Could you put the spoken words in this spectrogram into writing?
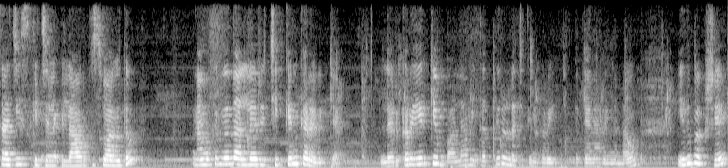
സജീസ് കിച്ചണിലേക്ക് എല്ലാവർക്കും സ്വാഗതം. നമുക്കിന്ന് നല്ലൊരു ചിക്കൻ കറി വയ്ക്കാം നല്ലൊരു കറിയായിരിക്കും. പല വിധത്തിലുള്ള ചിക്കൻ കറി വയ്ക്കാൻ അറിയുന്നുണ്ടാവും. ഇത് പക്ഷേ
